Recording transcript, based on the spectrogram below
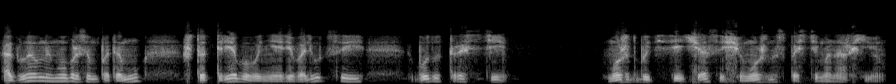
А главным образом потому, что требования революции будут расти. Может быть, сейчас еще можно спасти монархию.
